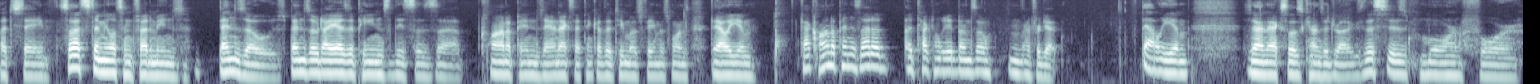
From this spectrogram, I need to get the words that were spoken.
let's say. So that's stimulants, amphetamines, benzos, benzodiazepines. This is uh, Klonopin, Xanax, I think are the two most famous ones. Valium. In fact, Klonopin, is that a, a technically a benzo? Mm, I forget. Valium, Xanax, those kinds of drugs. This is more for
